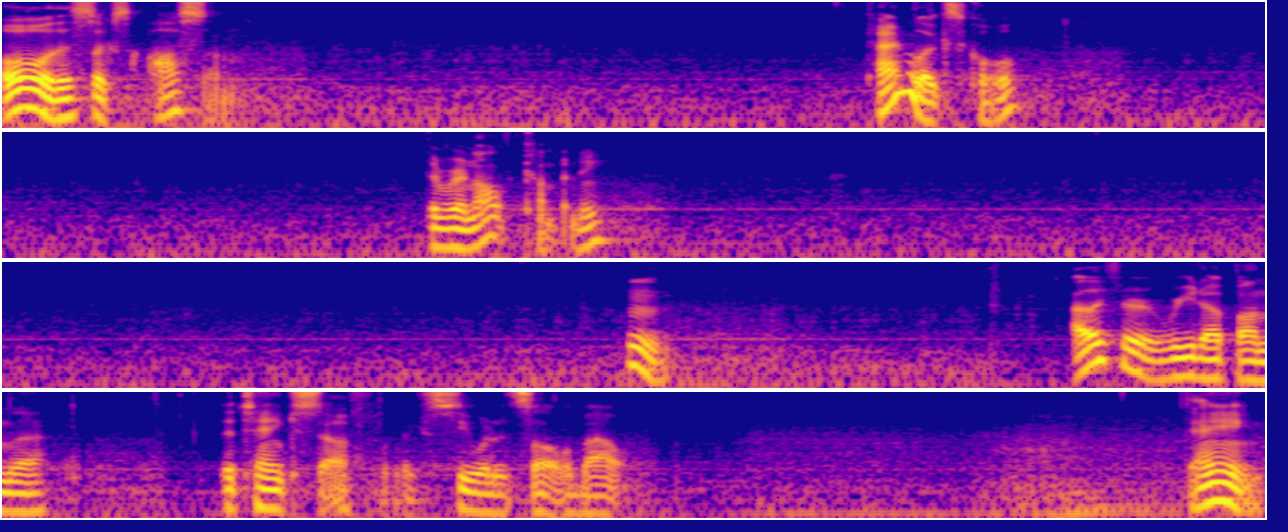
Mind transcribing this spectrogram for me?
Oh, this looks awesome. Kind of looks cool. The Renault company. Hmm. I like to read up on the the tank stuff, like see what it's all about. Dang.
